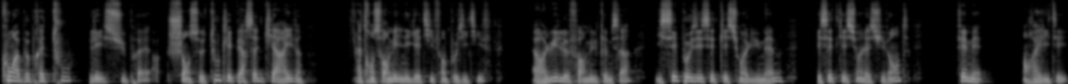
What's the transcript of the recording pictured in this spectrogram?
qu'ont à peu près tous les super chanceux, toutes les personnes qui arrivent à transformer le négatif en positif. Alors lui, il le formule comme ça. Il s'est posé cette question à lui-même. Et cette question est la suivante. Fait, mais en réalité,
